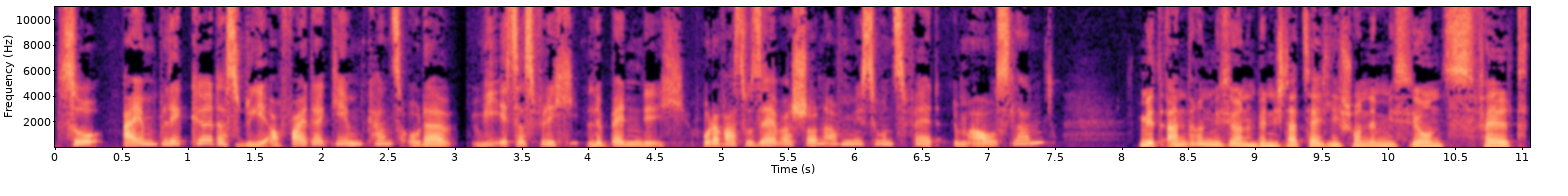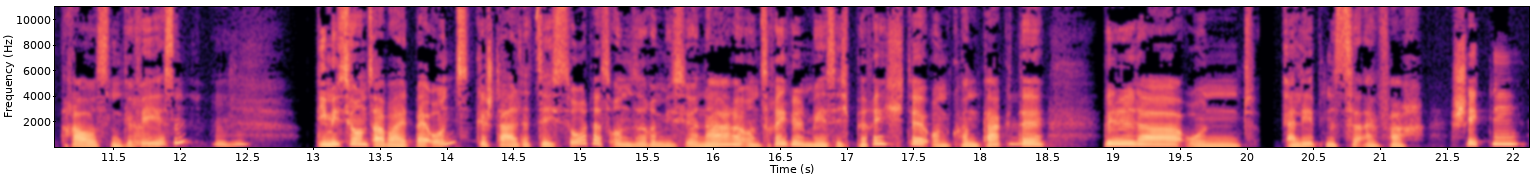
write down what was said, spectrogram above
so Einblicke, dass du die auch weitergeben kannst? Oder wie ist das für dich lebendig? Oder warst du selber schon auf dem Missionsfeld im Ausland? Mit anderen Missionen bin ich tatsächlich schon im Missionsfeld draußen gewesen. Mhm. Die Missionsarbeit bei uns gestaltet sich so, dass unsere Missionare uns regelmäßig Berichte und Kontakte, mhm. Bilder und Erlebnisse einfach schicken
